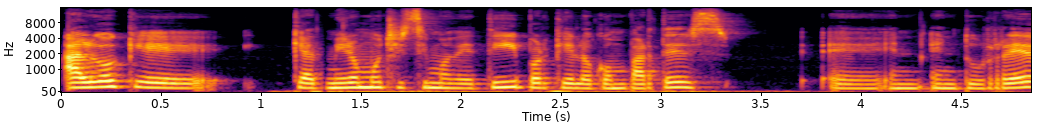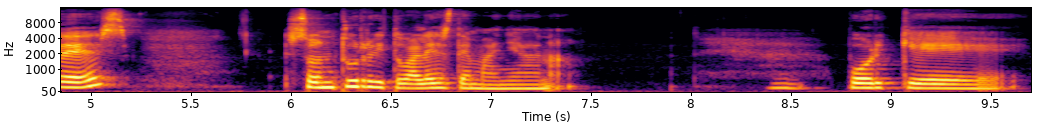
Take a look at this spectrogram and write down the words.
Algo que, admiro muchísimo de ti porque lo compartes eh, en, en tus redes son tus rituales de mañana. Mm. Porque,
